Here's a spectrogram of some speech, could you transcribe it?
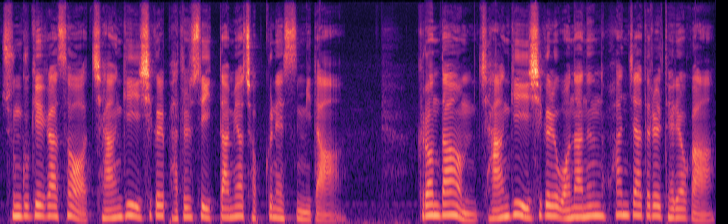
중국에 가서 장기 이식을 받을 수 있다며 접근했습니다. 그런 다음 장기 이식을 원하는 환자들을 데려가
